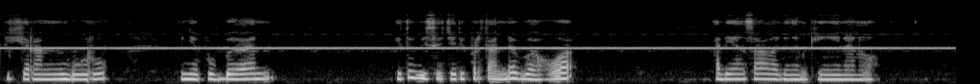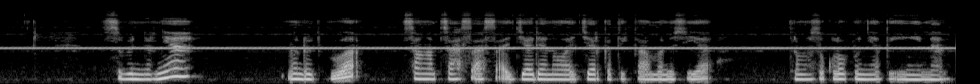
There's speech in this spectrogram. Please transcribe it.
pikiran buruk, punya beban, itu bisa jadi pertanda bahwa ada yang salah dengan keinginan lo. Sebenarnya menurut gue sangat sah-sah saja dan wajar ketika manusia termasuk lo punya keinginan.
